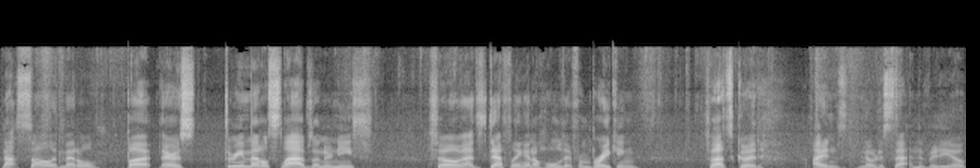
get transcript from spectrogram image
not solid metal, but there's three metal slabs underneath. So that's definitely gonna hold it from breaking. So that's good. I didn't notice that in the video.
